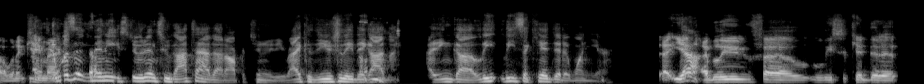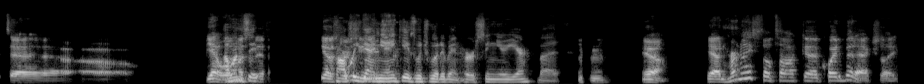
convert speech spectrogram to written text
uh, when it came out, there wasn't many students who got to have that opportunity, right? Because usually they got, like, I think uh, Lisa Kidd did it one year. Uh, yeah, I believe uh, Lisa Kidd did it. Uh, yeah, well, I want to say yeah, probably Damn Yankees, which would have been her senior year, but mm-hmm. yeah, yeah, and her and I still talk uh, quite a bit actually.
